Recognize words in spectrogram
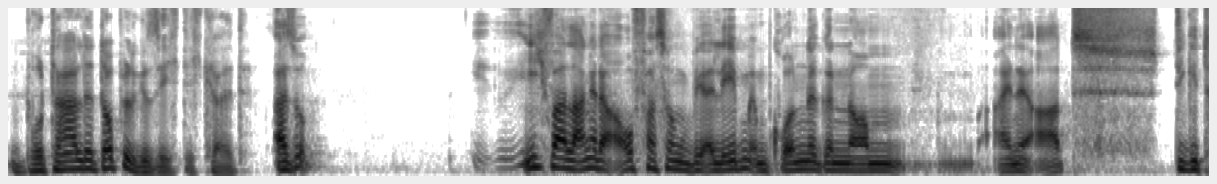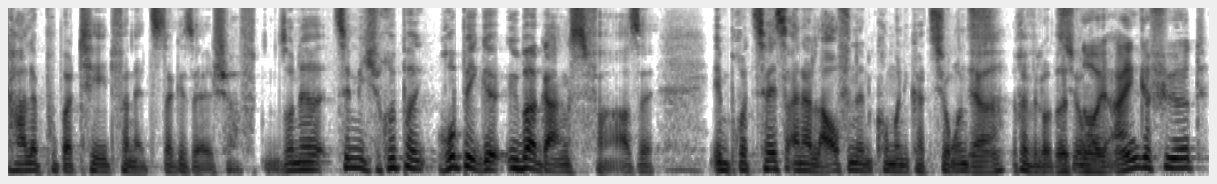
brutale Doppelgesichtigkeit? Also ich war lange der Auffassung, wir erleben im Grunde genommen eine Art digitale Pubertät vernetzter Gesellschaften. So eine ziemlich ruppige Übergangsphase im Prozess einer laufenden Kommunikationsrevolution. Ja, wird neu eingeführt.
